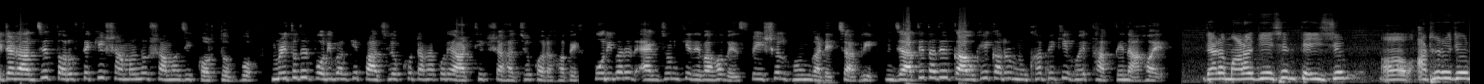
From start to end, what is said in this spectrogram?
এটা রাজ্যের তরফ থেকে সামান্য সামাজিক কর্তব্য। মৃতদের পরিবারকে পাঁচ লক্ষ টাকা করে আর্থিক সাহায্য করা হবে। পরিবারের একজনকে দেওয়া হবে স্পেশাল হোমগার্ডের চাকরি, যাতে তাদের কাউকে কারোর মুখাপেকি হয়ে থাকতে না হয়। যারা মারা গিয়েছেন, তেইশ জন আঠেরো জন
